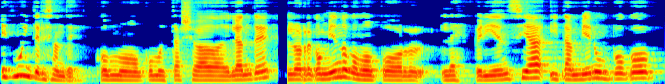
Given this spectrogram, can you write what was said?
es muy interesante como, como está llevado adelante. Lo recomiendo como por la experiencia y también un poco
